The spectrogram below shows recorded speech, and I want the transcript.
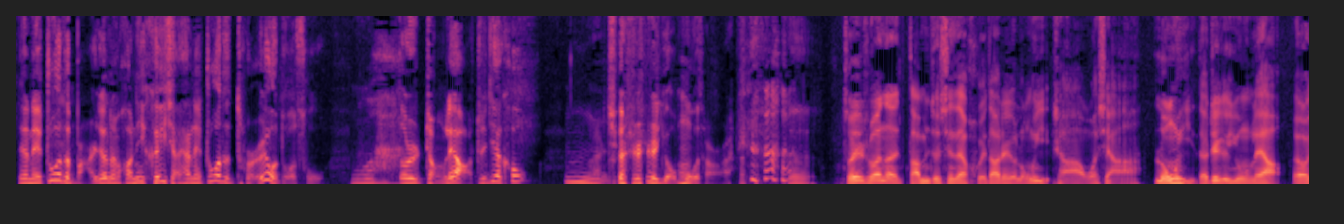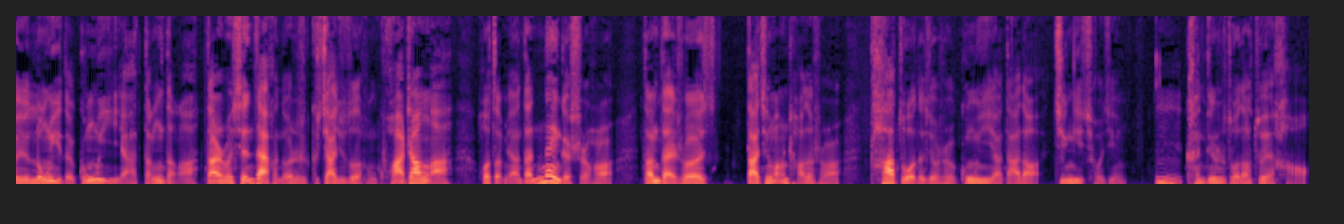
那那桌子嗯板儿就那么厚，你可以想象那桌子腿儿有多粗，哇，都是整料，直接抠，啊嗯确实是有木头啊。嗯所以说呢，咱们就现在回到这个龙椅上啊，我想啊，龙椅的这个用料，呃，龙椅的工艺啊，等等啊，当然说现在很多家具做的很夸张啊，或怎么样，但那个时候，咱们在说大清王朝的时候，他做的就是工艺要达到精益求精，嗯肯定是做到最好，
